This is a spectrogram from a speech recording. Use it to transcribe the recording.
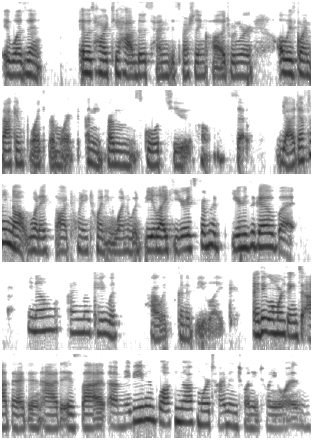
it wasn't it was hard to have those times, especially in college when we're always going back and forth from work. I mean, from school to home. So yeah, definitely not what I thought 2021 would be like years from years ago, but you know, I'm okay with how it's going to be like. I think one more thing to add that I didn't add is that um, maybe even blocking off more time in 2021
